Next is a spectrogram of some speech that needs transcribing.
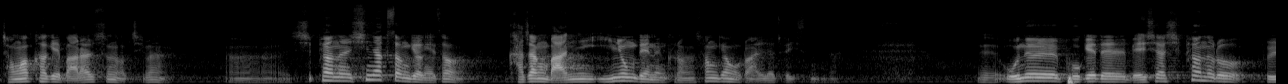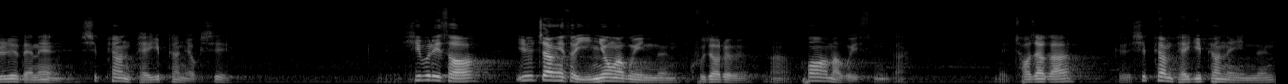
정확하게 말할 수는 없지만 어, 시편은 신약 성경에서 가장 많이 인용되는 그런 성경으로 알려져 있습니다. 네, 오늘 보게 될 메시아 시편으로 분류되는 시편 102편 역시 히브리서 1장에서 인용하고 있는 구절을 어, 포함하고 있습니다. 네, 저자가 그 시편 102편에 있는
